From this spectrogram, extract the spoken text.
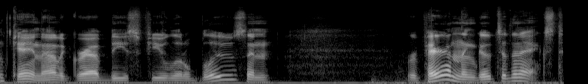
Okay, now to grab these few little blues and repair and then go to the next.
